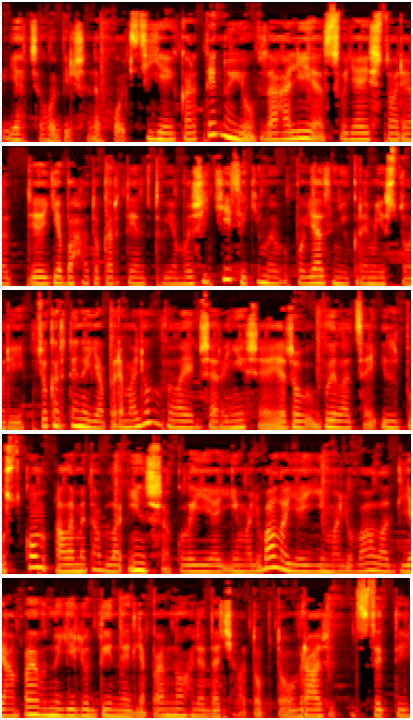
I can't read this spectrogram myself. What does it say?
Я цього більше не хочу. З цією картиною, взагалі, своя історія. Є багато картин в твоєму житті, з якими пов'язані окремі історії. Цю картину я перемальовувала, як вже раніше я робила це із бустком, але мета була інша. Коли я її малювала, я її малювала для певної людини, для певного глядача, тобто вразити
